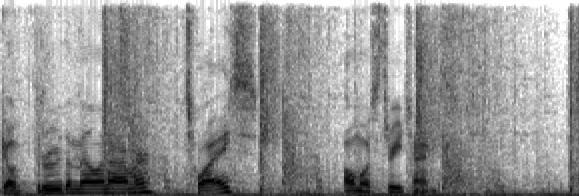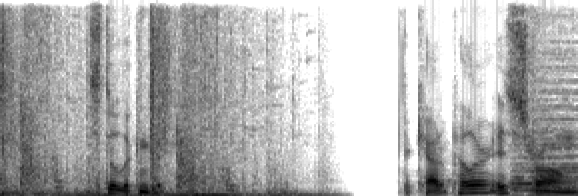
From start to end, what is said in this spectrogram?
Go through the melon armor twice, almost three times. Still looking good. The caterpillar is strong.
